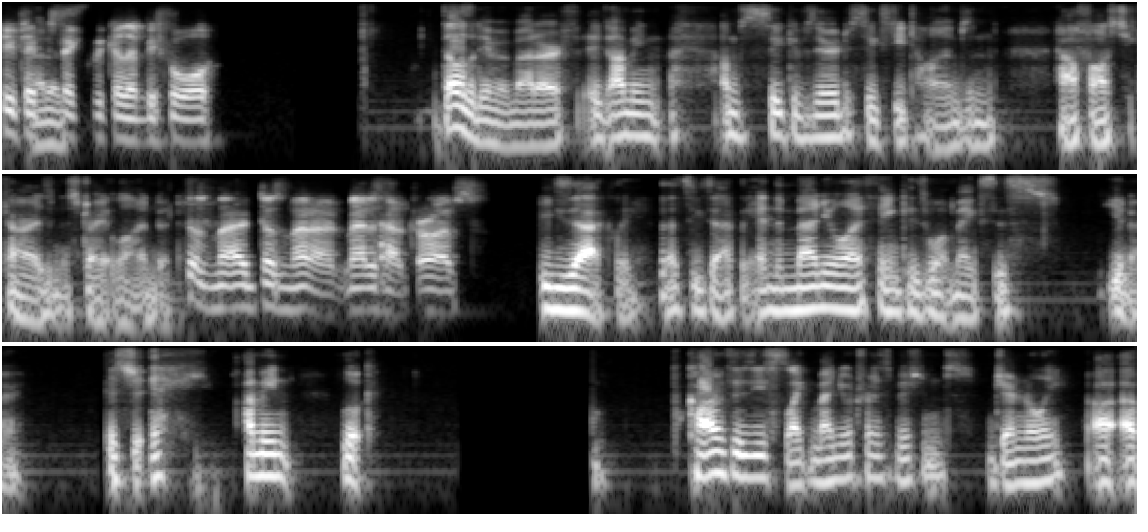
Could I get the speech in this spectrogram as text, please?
fifteen percent quicker than before. doesn't even matter. If it, I mean, I'm sick of zero to sixty times and how fast your car is in a straight line. But Doesn't matter. It doesn't matter. It matters how it drives. exactly, that's exactly. And the manual, I think, is what makes this. You know, it's just. I mean, look, car enthusiasts like manual transmissions generally, uh, uh,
